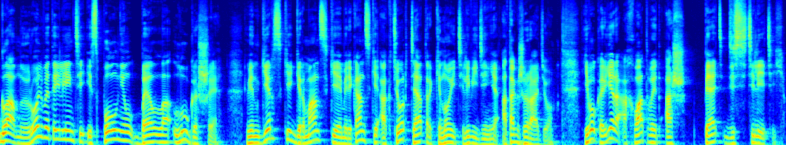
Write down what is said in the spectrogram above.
Главную роль в этой ленте исполнил Белла Лугаши, венгерский, германский и американский актер театра, кино и телевидения, а также радио. Его карьера охватывает аж пять десятилетий.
